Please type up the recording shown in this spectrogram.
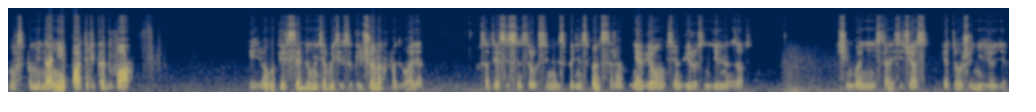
Воспоминания Патрика 2. Я не могу перестать думать об этих заключенных в подвале. В соответствии с инструкциями господина Спенсера, я ввел всем вирус неделю назад. Чем бы они ни стали сейчас, это уже не люди.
